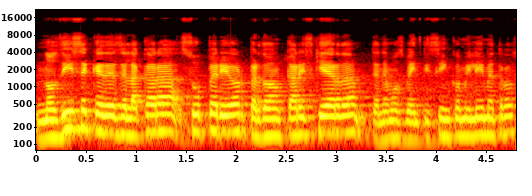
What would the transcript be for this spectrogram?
Nos dice que desde la cara superior, perdón, cara izquierda, tenemos 25 milímetros.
